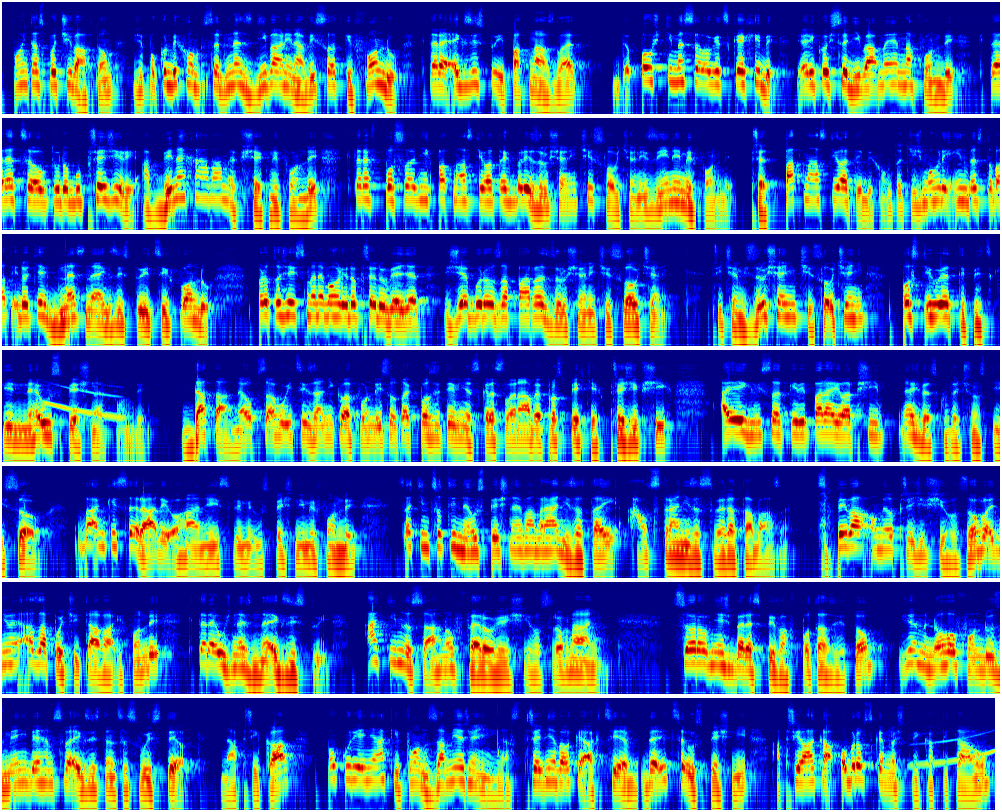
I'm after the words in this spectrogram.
Pointa spočívá v tom, že pokud bychom se dnes dívali na výsledky fondů, které existují 15 let, dopouštíme se logické chyby, jelikož se díváme jen na fondy, které celou tu dobu přežily a vynecháváme všechny fondy, které v posledních 15 letech byly zrušeny či sloučeny s jinými fondy. Před 15 lety bychom totiž mohli investovat i do těch dnes neexistujících fondů, protože jsme nemohli dopředu vědět, že budou za pár let zrušeny či sloučeny. Přičemž zrušení či sloučení postihuje typicky neúspěšné fondy. Data neobsahující zaniklé fondy jsou tak pozitivně zkreslená ve prospěch těch přeživších a jejich výsledky vypadají lepší, než ve skutečnosti jsou. Banky se rády ohánějí svými úspěšnými fondy, zatímco ty neúspěšné vám rádi zatají a odstrání ze své databáze. Spiva omyl přeživšího zohledňuje a započítává i fondy, které už dnes neexistují a tím dosáhnou férovějšího srovnání. Co rovněž bere spiva v potaz je to, že mnoho fondů změní během své existence svůj styl. Například, pokud je nějaký fond zaměřený na středně velké akcie velice úspěšný a přiláká obrovské množství kapitálu,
